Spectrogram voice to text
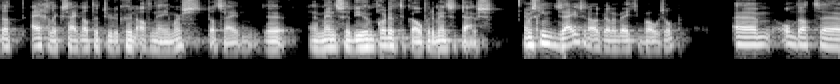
dat, eigenlijk zijn dat natuurlijk hun afnemers. Dat zijn de uh, mensen die hun producten kopen, de mensen thuis. En misschien zijn ze er ook wel een beetje boos op. Um, omdat uh,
